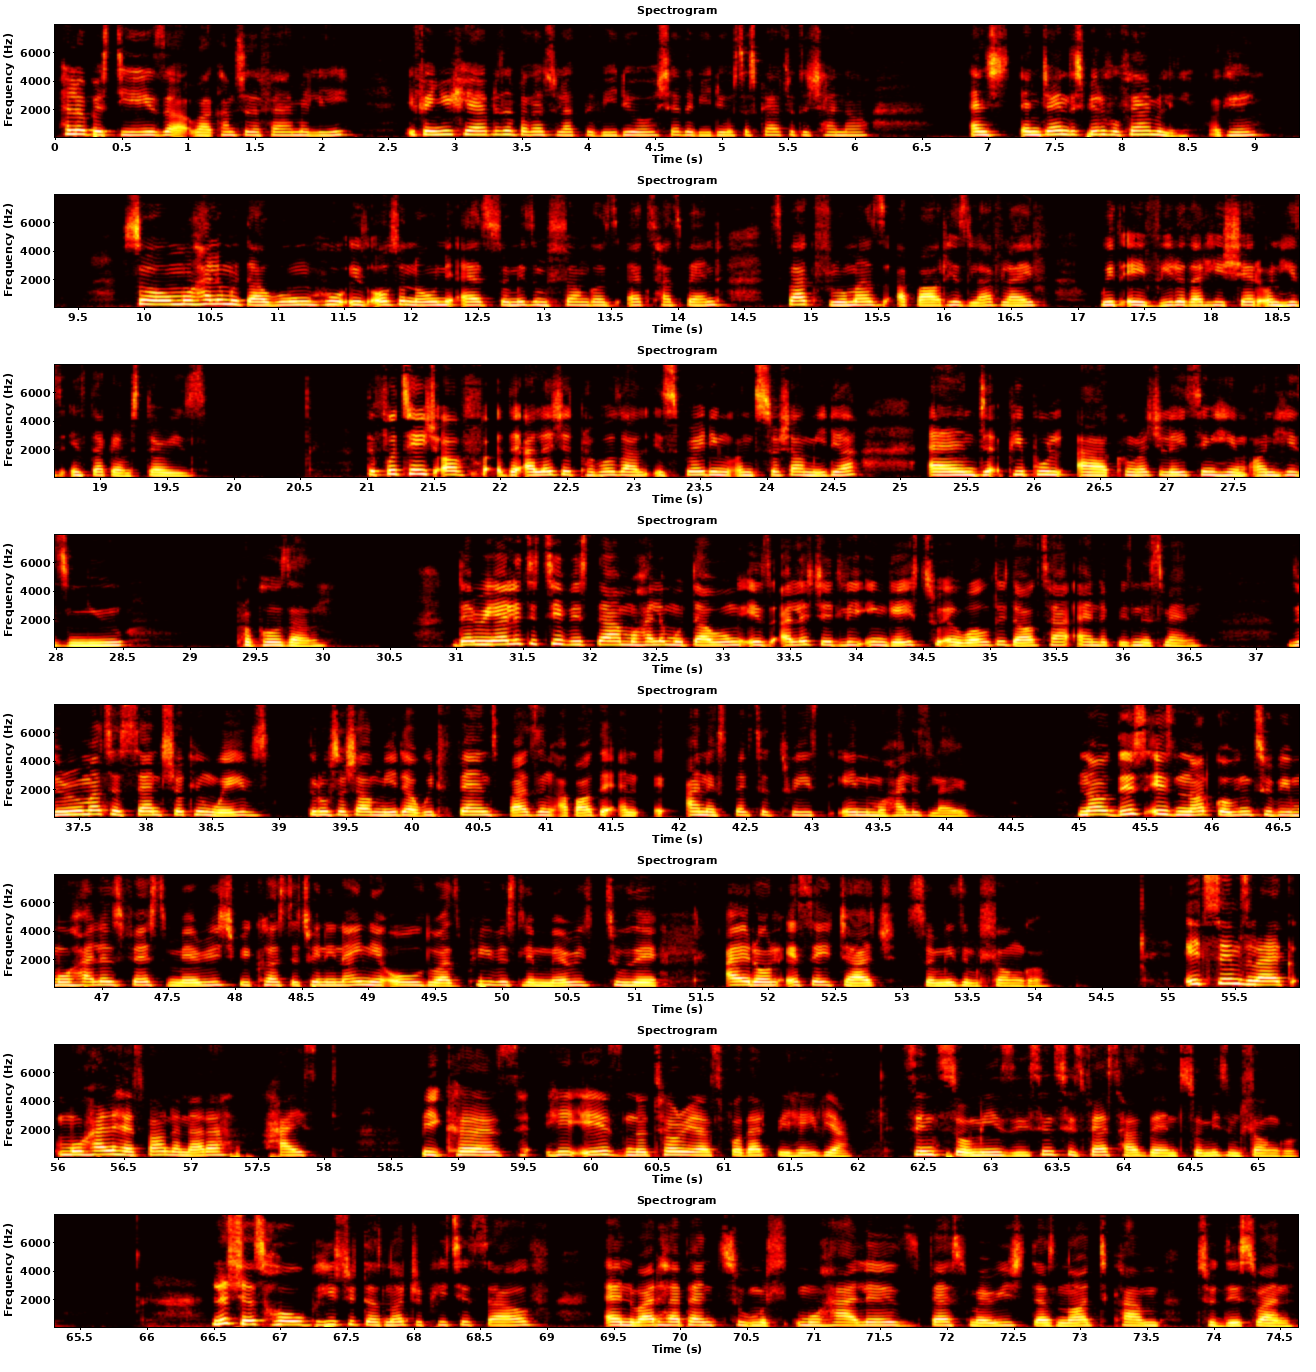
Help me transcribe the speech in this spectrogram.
Hello besties, uh, welcome to the family. If you're new here, please don't forget to like the video, share the video, subscribe to the channel, and, and join this beautiful family, okay? So, Mohale Motaung, who is also known as Somizi Mhlongo's ex-husband, sparked rumors about his love life with a video that he shared on his Instagram stories. The footage of the alleged proposal is spreading on social media, and people are congratulating him on his new proposal. The reality TV star Mohale Motaung is allegedly engaged to a wealthy doctor and a businessman. The rumors have sent shocking waves through social media with fans buzzing about the unexpected twist in Mohale's life. Now, this is not going to be Mohale's first marriage because the 29 year old was previously married to the Idols SA judge Somizi Mhlongo. It seems like Mohale has found another heist because he is notorious for that behavior since Somizi, since his first husband, Somizi Mhlongo. Let's just hope history does not repeat itself and what happened to Mohale's first marriage does not come to this one.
